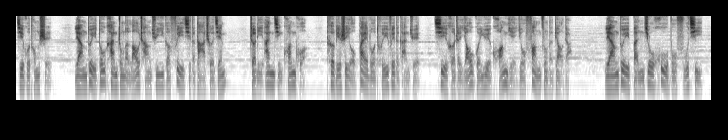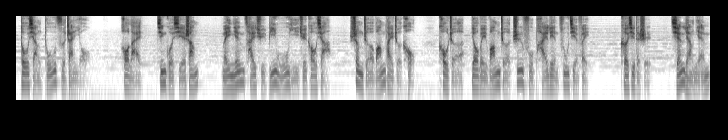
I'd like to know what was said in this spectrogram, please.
几乎同时，两队都看中了老厂区一个废弃的大车间，这里安静宽阔，特别是有败落颓废的感觉，契合着摇滚乐狂野又放纵的调调。两队本就互不服气，都想独自占有。后来经过协商。每年采取比武以决高下，胜者王，败者扣，扣者要为王者支付排练租借费。可惜的是，前两年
